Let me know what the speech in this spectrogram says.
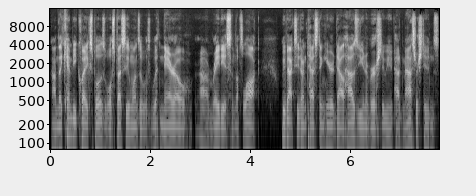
um, they can be quite explosive, especially the ones with, with narrow um, radius in the flock. We've actually done testing here at Dalhousie University. We've had master students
